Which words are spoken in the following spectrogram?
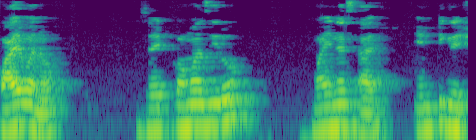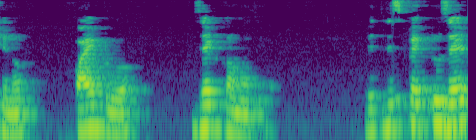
five one of Z comma zero minus I integration of five two of Z comma zero with respect to Z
